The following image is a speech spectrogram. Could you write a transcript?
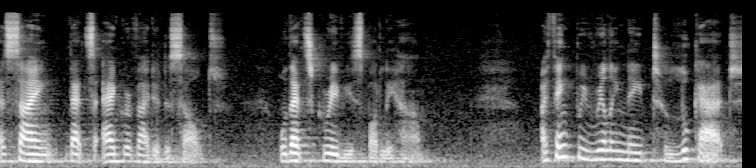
as saying that's aggravated assault or that's grievous bodily harm. I think we really need to look at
